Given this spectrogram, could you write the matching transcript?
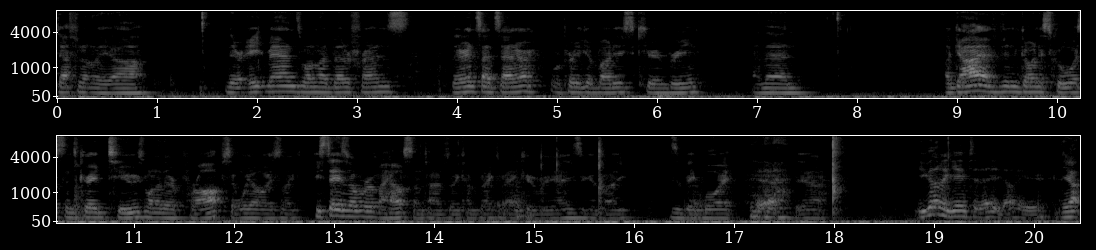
definitely. Uh, they're eight man's one of my better friends. They're inside center. We're pretty good buddies, Kieran Breen. And then a guy I've been going to school with since grade two is one of their props, and we always like he stays over at my house sometimes when he comes back to. Vancouver. Yeah, he's a good buddy. He's a big boy. Yeah. Yeah. You got a game today, don't you? Yeah.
